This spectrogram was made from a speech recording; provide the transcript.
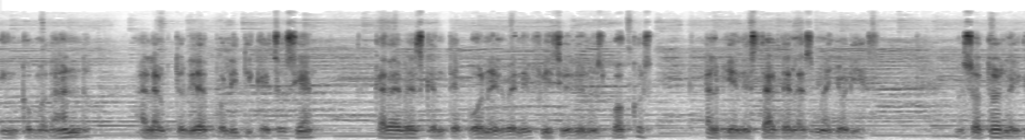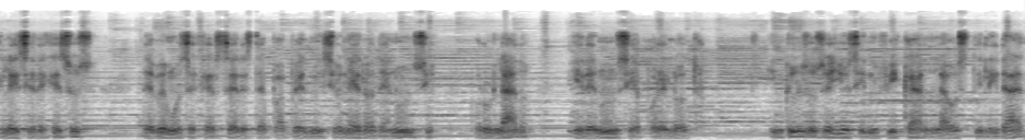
incomodando a la autoridad política y social cada vez que antepone el beneficio de unos pocos al bienestar de las mayorías. Nosotros, la Iglesia de Jesús, debemos ejercer este papel misionero de anuncio por un lado y denuncia por el otro. Incluso ello significa la hostilidad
